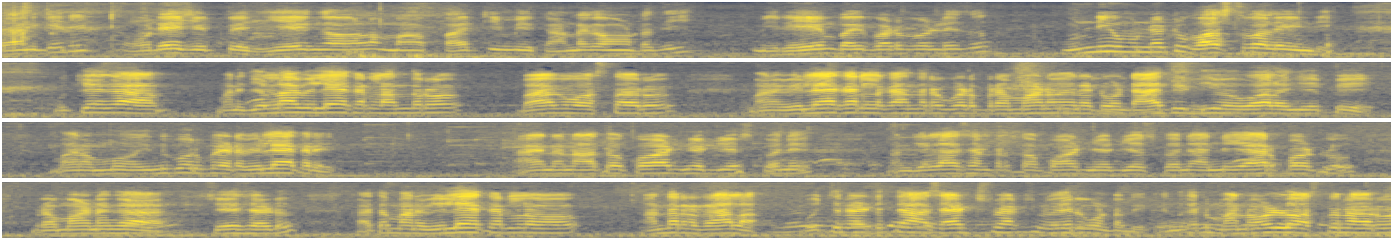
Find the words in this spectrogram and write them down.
దానికని ఒకటే చెప్పేది. ఏం కావాలో మా పార్టీ మీకు అండగా ఉంటుంది. మీరేం భయపడబడలేదు. ఉండి ఉన్నట్టు వాస్తవాలు వేయండి. ముఖ్యంగా మన జిల్లా విలేకరులందరూ బాగా వస్తారు. మన విలేకరులకు అందరూ కూడా బ్రహ్మాండమైనటువంటి ఆతిథ్యం ఇవ్వాలని చెప్పి మనము ఇందుకూరుపేట విలేకరి ఆయన నాతో కోఆర్డినేట్ చేసుకొని మన జిల్లా సెంటర్తో కోఆర్డినేట్ చేసుకొని అన్ని ఏర్పాట్లు బ్రహ్మాండంగా చేశాడు. అయితే మన విలేకరులు అందరూ రాలా. వచ్చినట్టయితే ఆ సాటిస్ఫాక్షన్ వేరుగా ఉంటుంది. ఎందుకంటే మన వాళ్ళు వస్తున్నారు.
